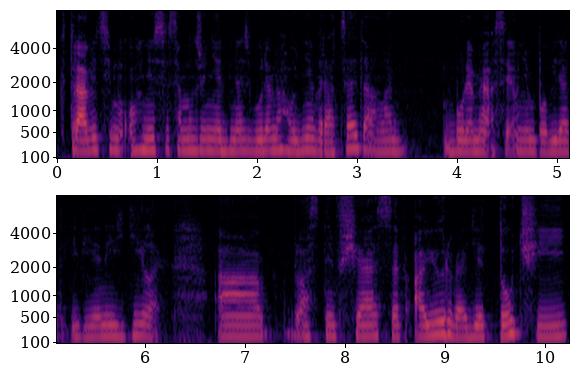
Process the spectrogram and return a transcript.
k trávicímu ohni se samozřejmě dnes budeme hodně vracet, ale budeme asi o něm povídat i v jiných dílech. A vlastně vše se v ajurvedě točí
